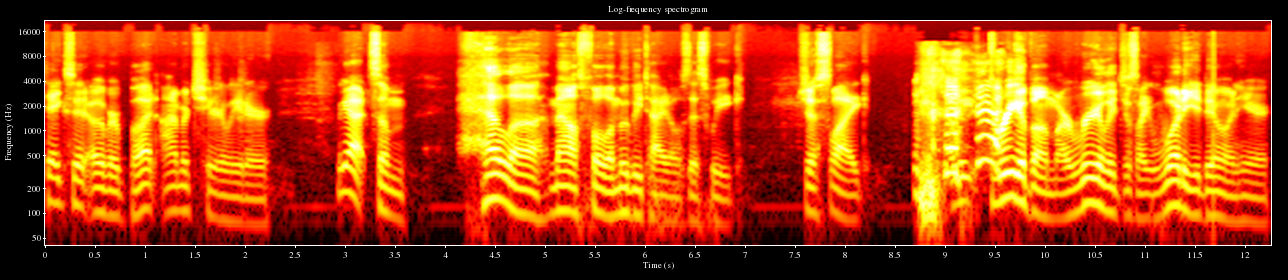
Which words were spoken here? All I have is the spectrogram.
takes it over, but I'm a cheerleader. We got some hella mouthful of movie titles this week. Just like three of them are really just like, what are you doing here?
